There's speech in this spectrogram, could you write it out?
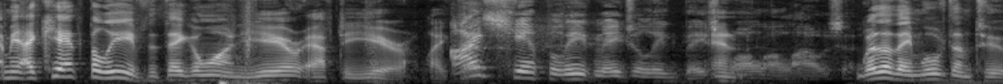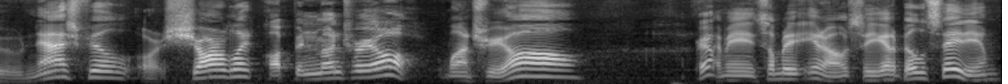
I mean, I can't believe that they go on year after year like this. I can't believe Major League Baseball allows it. Whether they move them to Nashville or Charlotte, Up in Montreal. Montreal. Yeah. I mean, somebody, you know, so you got to build a stadium.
